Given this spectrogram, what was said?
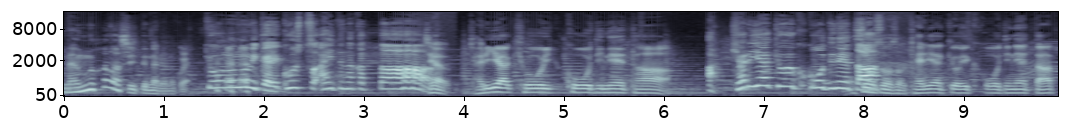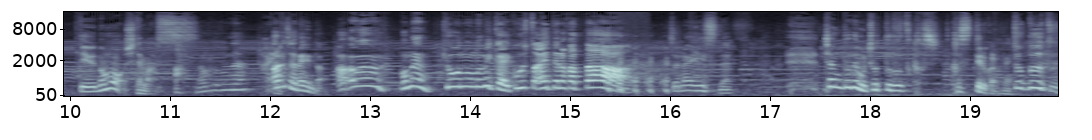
何の話ってなるのこれ。今日の飲み会 個室空いてなかった。違うキャリア教育コーディネータあキャリア教育コーディネーター？ーそうそうそうキャリア教育コーディネーターっていうのもしてます。あなるほどね、い。あれじゃないんだ。あうんごめん今日の飲み会個室空いてなかった。じゃないんですねちゃんとでもちょっとずつかすかすってるからね。ちょっとずつ。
